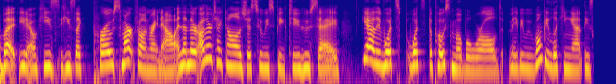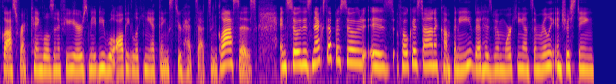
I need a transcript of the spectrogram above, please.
but you know, he's he's like pro smartphone right now. And then there are other technologists who we speak to who say, yeah, what's what's the post mobile world? Maybe we won't be looking at these glass rectangles in a few years. Maybe we'll all be looking at things through headsets and glasses. And so this next episode is focused on a company that has been working on some really interesting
